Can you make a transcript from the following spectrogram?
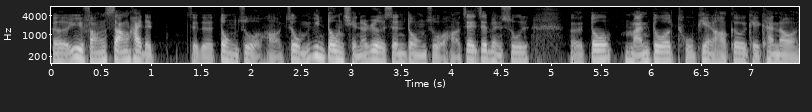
呃预防伤害的。这个动作哈，就我们运动前的热身动作哈，在这本书呃都蛮多图片哈，各位可以看到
